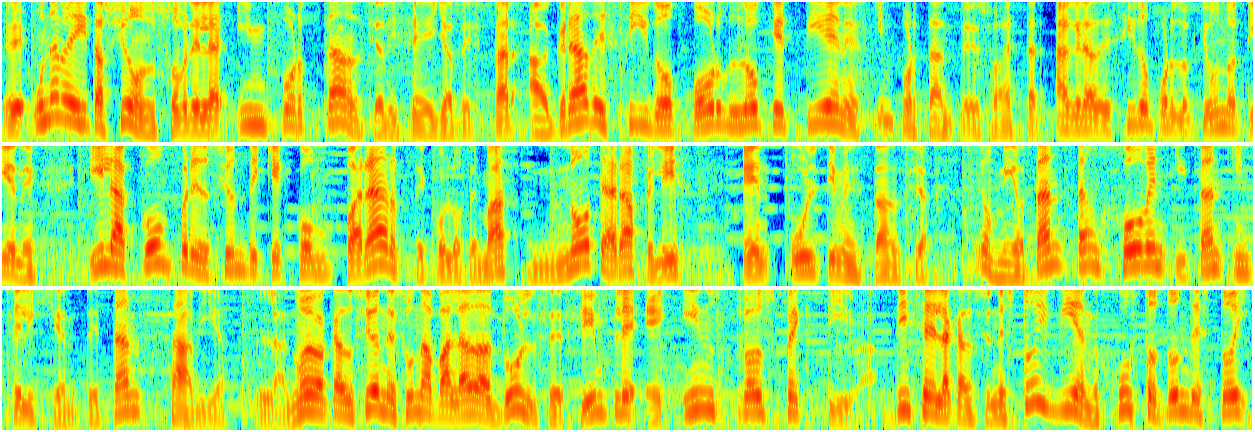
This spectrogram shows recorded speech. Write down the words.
Eh, una meditación sobre la importancia, dice ella, de estar agradecido por lo que tienes. Qué importante eso, a estar agradecido por lo que uno tiene y la comprensión de que compararte con los demás no te hará feliz en última instancia. Dios mío, tan, tan joven y tan inteligente, tan sabia. La nueva canción es una balada dulce, simple e introspectiva. Dice la canción, estoy bien justo donde estoy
